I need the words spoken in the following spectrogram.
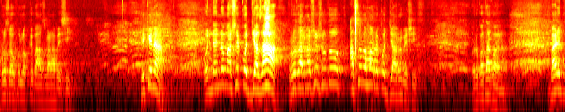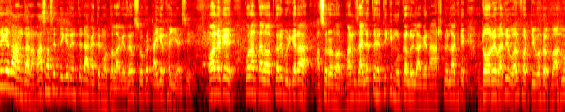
রোজা উপলক্ষে বাস বাড়া বেশি। ঠিক না অন্যান্য মাসে কজ্জা যা, রোজার মাসে শুধু আসর হওয়ার কজ্জা আরও বেশি। ওর কথা কয় না? বাড়ির দিকে যান জানা মাছ হাসির দিকে রেন্তে ডাকাতের মতো লাগে। যেন চোখে টাইগার খাইয়ে আছে অনেকে কোরআন তালাওয়াত করে, বুড়িগারা আসরের হর। মানে যাইলে তো হেতে কি মুরকা লই লাগে না আশ লই লাগে। ডরে বাড়ি ওয়ান ফর্টি বড় বাবু।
